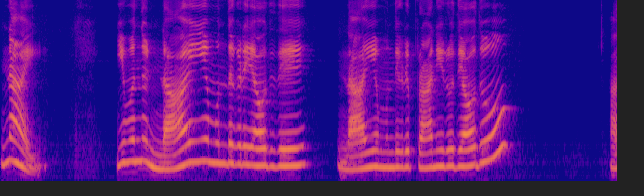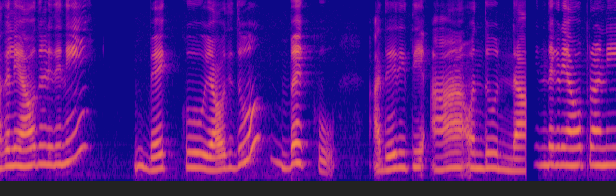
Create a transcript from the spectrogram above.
ನಾಯಿ. ಈ ಒಂದು ನಾಯಿಯ ಮುಂದಗಡೆ ಯಾವುದಿದೆ? ನಾಯಿಯ ಮುಂದೆಗಡೆ ಪ್ರಾಣಿ ಇರೋದು ಯಾವುದು? ಆಗಲೇ ಯಾವುದು ಹೇಳಿದ್ದೀನಿ ಬೆಕ್ಕು. ಯಾವುದಿದು? ಬೆಕ್ಕು. ಅದೇ ರೀತಿ ಆ ಒಂದು ನಾಯಿ ಹಿಂದಗಡೆ ಯಾವ ಪ್ರಾಣಿ?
